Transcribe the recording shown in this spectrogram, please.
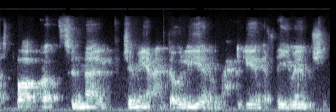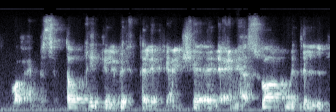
اسواق رأس المال جميعا دوليا ومحليا اقليميا بشكل واحد بس التوقيت اللي بيختلف. يعني يعني أسواق مثل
